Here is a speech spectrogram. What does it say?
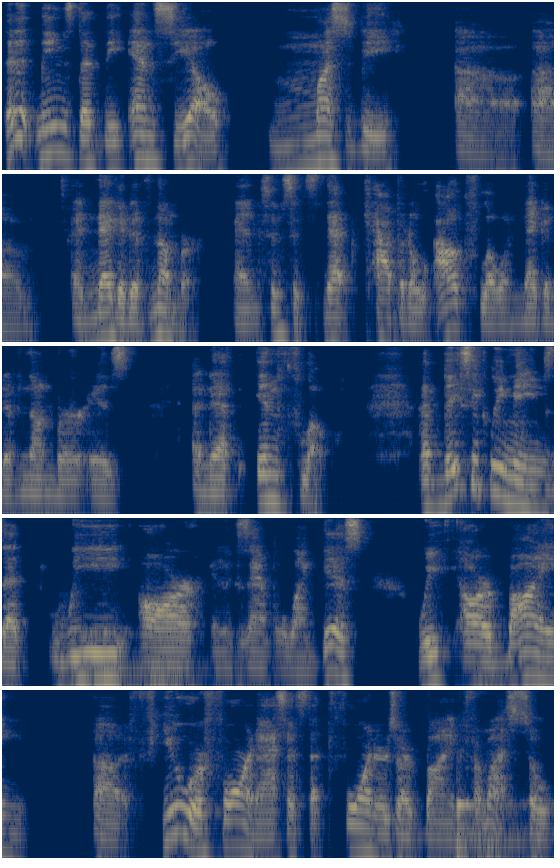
then it means that the NCO must be uh, uh, a negative number. And since it's net capital outflow, a negative number is a net inflow. That basically means that we are, an example like this, we are buying uh, fewer foreign assets that foreigners are buying from us. So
